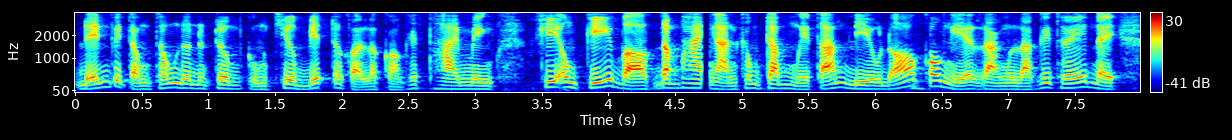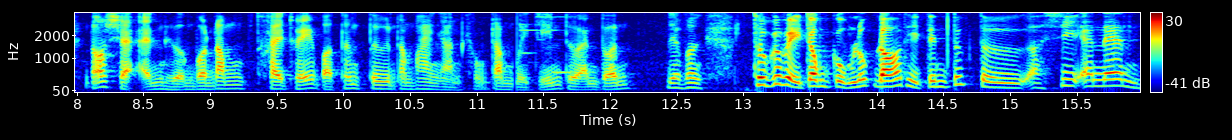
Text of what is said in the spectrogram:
đến với Tổng thống Donald Trump cũng chưa biết nó gọi là còn cái timing. Khi ông ký vào năm 2018, điều đó có nghĩa rằng là cái thuế này nó sẽ ảnh hưởng vào năm khai thuế vào tháng 4 năm 2019 thưa anh Tuấn. Dạ vâng. Thưa quý vị, trong cùng lúc đó thì tin tức từ à, CNN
